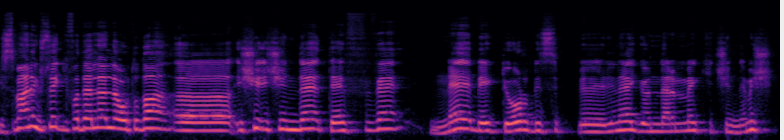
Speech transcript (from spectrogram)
İsmail Yüksek ifadelerle ortada e, işi içinde TFF ne bekliyor disipline göndermek için demiş.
